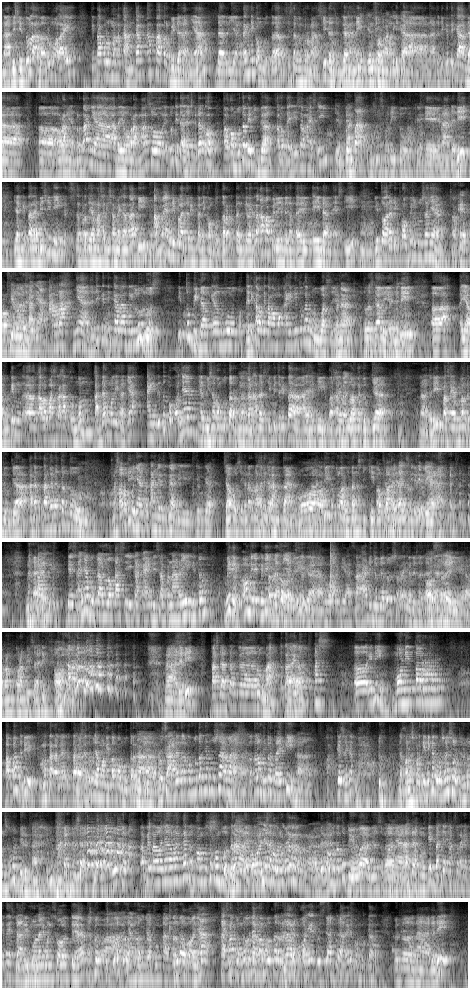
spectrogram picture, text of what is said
Nah, di situlah baru mulai kita perlu menekankan apa perbedaannya dari yang teknik komputer, sistem informasi dan juga teknik informatika. informatika. Nah, jadi ketika ada eh, orang yang bertanya, ada yang orang masuk, itu tidak hanya sekedar oh kalau komputer D3, kalau TI sama SI D4. D4, bukan seperti itu. Oke. Oke, nah jadi yang kita lihat di sini seperti yang Mas Adi sampaikan tadi, Mhm. apa yang dipelajari di teknik komputer dan kira-kira apa bedanya dengan TI dan SI? Mhm. Itu ada di profil lulusannya. Oke, profil Nah, jadi lulusannya. arahnya. Jadi ketika nanti lulus itu bidang ilmu. Jadi kalau kita ngomong IT itu kan luas ya. Benar. Betul sekali ya. Hmm. Jadi eh, ya mungkin eh, kalau masyarakat umum kadang melihatnya IT itu pokoknya yang bisa komputer. Hmm. Bahkan ada sedikit cerita di pas saya Apa itu? pulang ke Jogja. Nah, jadi pas saya pulang ke Jogja, ada tetangga datang tuh. Hmm. Mas oh, Adi, punya tetangga juga di Jogja. jauh sih karena rumah saya di tengah hutan. Oh. Nah, jadi itu keluar hutan sedikit. Oh, keluar hutan sedikit itu, ya. Nah, Bukan desanya bukan lokasi KKN Desa Penari gitu. Mirip. Oh, mirip-mirip berarti ya. Iya. Luar biasa. Kakak di Jogja tuh sering ke desa Oh, saya. sering. Iya, orang orang desa nih. Oh. Nah, jadi pas datang ke rumah tetangga itu, Mas, eh, ini monitor apa? Jadi tetangga saya, tetangga saya itu punya monitor komputer gitu ya. Rusak. Monitor komputernya rusak, Mas. Tolong diperbaiki. Ah. Kaget saya kan, waduh. Nah kalau seperti ini kan urusannya solder mensolder. Ah. Ini bukan urusan komputer. Tapi tahunya orang kan komputer komputer. Benar, Dia pokoknya bisa komputer. Komputer, komputer tuh dewa biasa semuanya. Ah. Ada mungkin banyak masyarakat kita yang Dari mulai mensolder, wah, nyambung-nyambung kabel, pokoknya teknik bentuknya komputer. Benar, pokoknya itu sebutannya komputer. Betul. Nah, jadi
